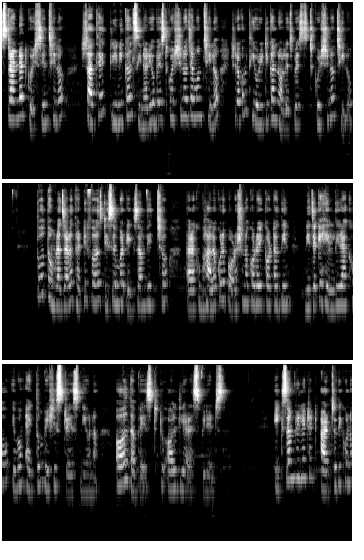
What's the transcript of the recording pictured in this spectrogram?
স্ট্যান্ডার্ড কোয়েশ্চেন ছিল, সাথে ক্লিনিক্যাল সিনারিও বেসড কোয়েশ্চেনও যেমন ছিল, সেরকম থিওরিটিক্যাল নলেজ বেসড কোয়েশ্চেনও ছিল। তো তোমরা যারা থার্টি ফার্স্ট ডিসেম্বর এক্সাম দিচ্ছ, তারা খুব ভালো করে পড়াশোনা করো এই কটা দিন, নিজেকে হেলদি রাখো এবং একদম বেশি স্ট্রেস নিও না। All the best to all dear aspirants exam related আর যদি কোনো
